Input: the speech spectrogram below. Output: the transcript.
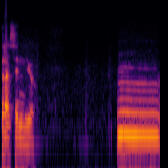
Trascendió. Mm,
